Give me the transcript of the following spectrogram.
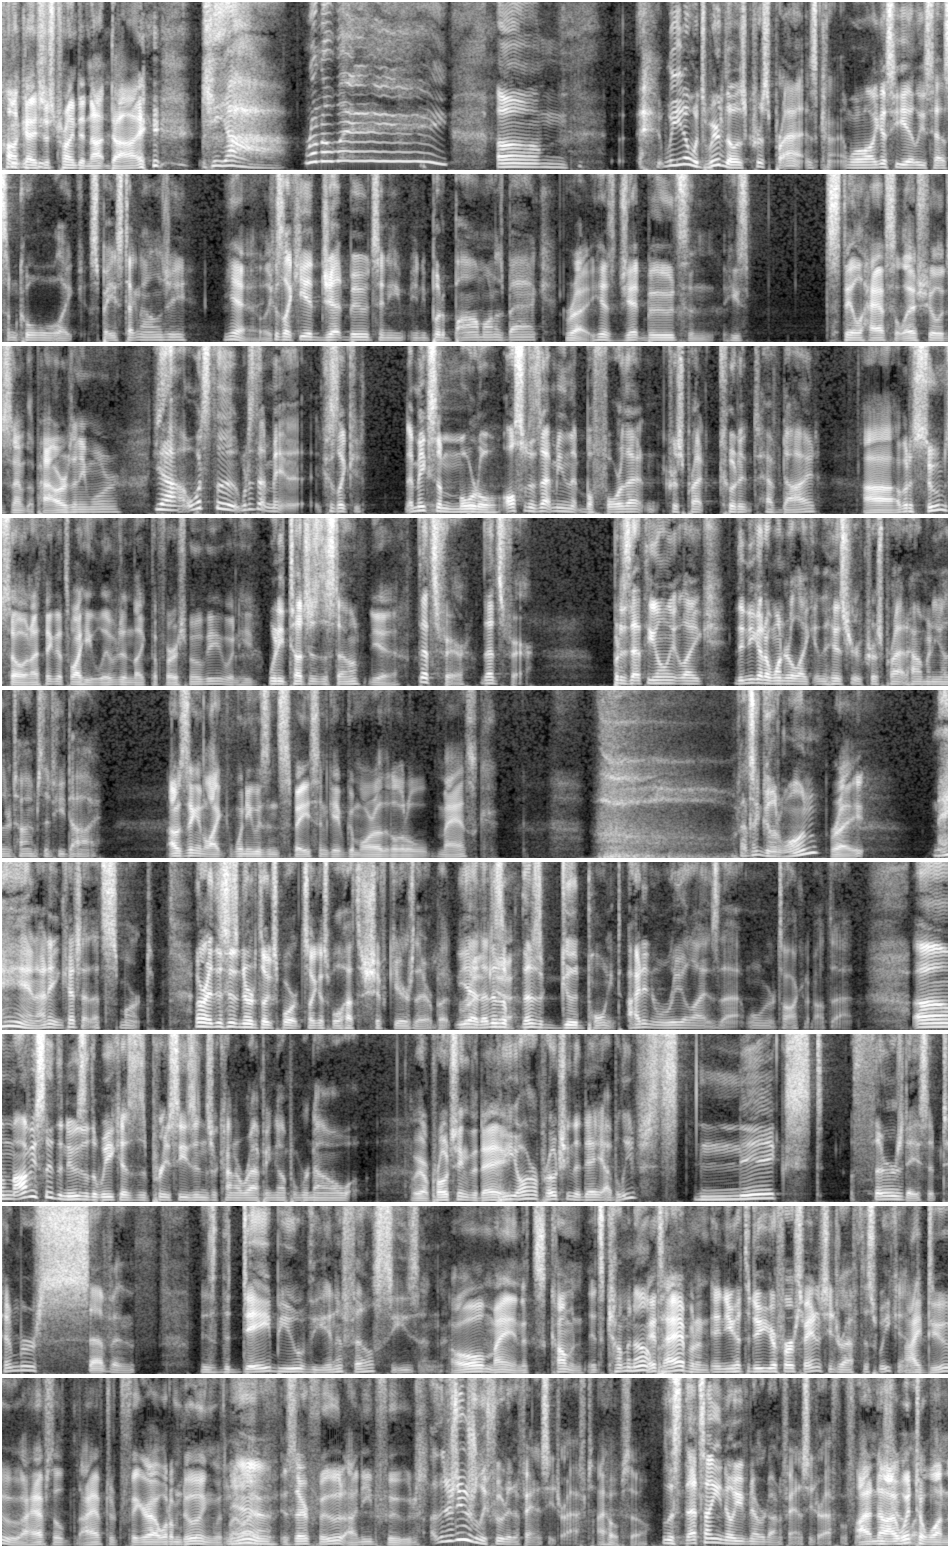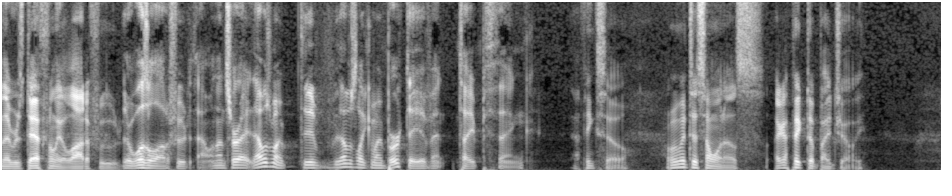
Hawkeye's just trying to not die. Kia, run away. Um, well, you know what's weird though is Chris Pratt is kind. Of, well, I guess he at least has some cool like space technology yeah, like because like he had jet boots and he and he put a bomb on his back. right. He has jet boots, and he's still half celestial. He doesn't have the powers anymore. Yeah, what's the what does that mean? Because like that makes him mortal. Also, does that mean that before that Chris Pratt couldn't have died Uh, I would assume so, and I think that's why he lived in like the first movie when he when he touches the stone? yeah. That's fair. That's fair. But is that the only like? Then you got to wonder like in the history of Chris Pratt, how many other times did he die? I was thinking like when he was in space and gave Gamora the little mask. That's a good one. Right. Man, I didn't catch that. That's smart. All right, this is Nerd Thug Sports. I guess we'll have to shift gears there, but yeah, Right, that is yeah. a that is a good point. I didn't realize that when we were talking about that. Um, obviously, the news of the week as the preseasons are kind of wrapping up, and we're now We are approaching the day. we are approaching the day. I believe s- next Thursday, September seventh, is the debut of the NFL season. oh man, it's coming. It's coming up, It's happening. and you have to do your first fantasy draft this weekend. I do. I have to. I have to figure out what I'm doing with my Yeah. life. Is there food? I need food. Uh, There's usually food at a fantasy draft. I hope so. Listen, that's how you know you've never done a fantasy draft before. I know. 'cause I you're went to like- one. There was definitely a lot of food. There was a lot of food at that one. That's right. That was my. That was like my birthday event type thing. I think so. We went to someone else. I got picked up by Joey.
